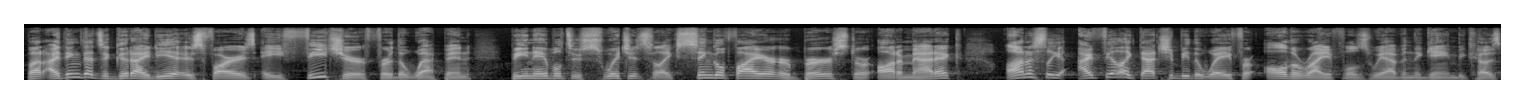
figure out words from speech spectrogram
but I think that's a good idea as far as a feature for the weapon, being able to switch it to like single fire or burst or automatic. Honestly, I feel like that should be the way for all the rifles we have in the game because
